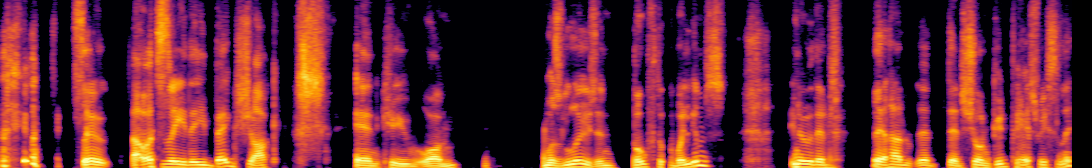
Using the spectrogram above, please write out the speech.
so obviously the big shock in Q one was losing both the Williams. You know they'd they had they'd, they'd shown good pace recently,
